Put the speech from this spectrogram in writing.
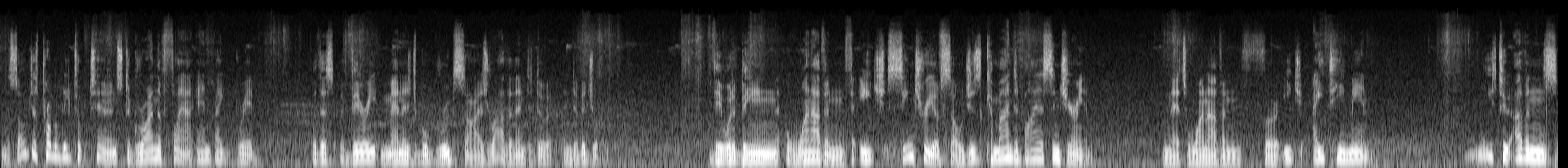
and the soldiers probably took turns to grind the flour and bake bread for this very manageable group size rather than to do it individually. There would have been one oven for each century of soldiers commanded by a centurion, and that's one oven for each 80 men. These two ovens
